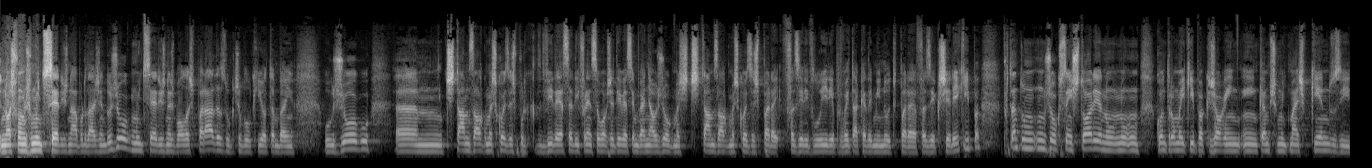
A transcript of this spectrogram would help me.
Nós fomos muito sérios na abordagem do jogo, muito sérios nas bolas paradas, o que desbloqueou também o jogo. Um, testámos algumas coisas, porque devido a essa diferença o objetivo é sempre ganhar o jogo, mas testámos algumas coisas para fazer evoluir e aproveitar cada minuto para fazer crescer a equipa. Portanto, um, um jogo sem história, num, num, contra uma equipa que joga em, em, campos muito mais pequenos e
